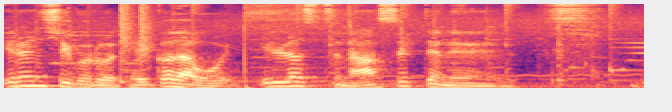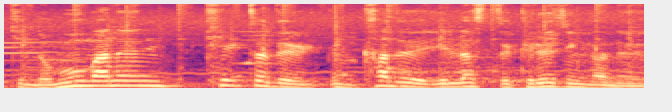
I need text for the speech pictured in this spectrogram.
이런 식으로 될 거라고 일러스트 나왔을 때는 이렇게 너무 많은 캐릭터들 음, 카드 일러스트 그려진 거는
